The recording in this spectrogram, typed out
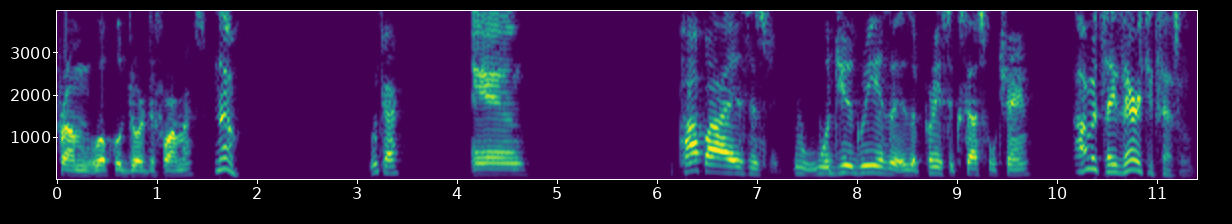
from local Georgia farmers? No. Okay. And Popeyes is, would you agree, is a, is a pretty successful chain? I would say very successful.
